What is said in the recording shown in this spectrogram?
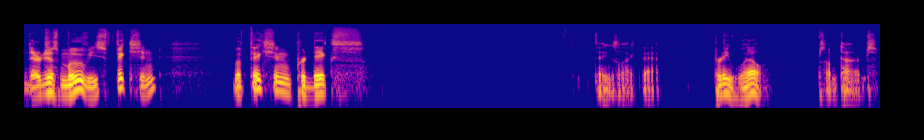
they're just movies, fiction, but fiction predicts things like that pretty well sometimes.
